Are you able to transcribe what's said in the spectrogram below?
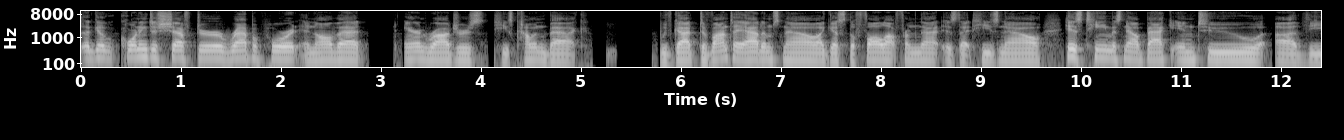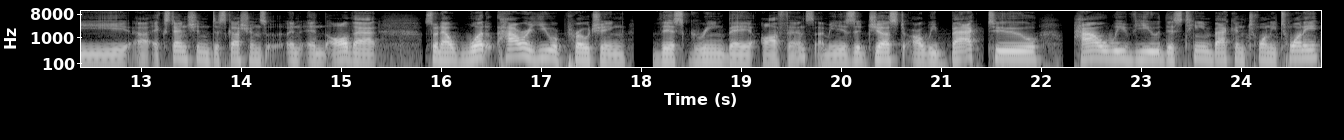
according to Schefter, Rapoport, and all that, Aaron Rodgers, he's coming back. We've got Davante Adams now. I guess the fallout from that is that he's now his team is now back into uh, the uh, extension discussions and, and all that. So now, what? How are you approaching this Green Bay offense? I mean, is it just are we back to how we viewed this team back in 2020.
